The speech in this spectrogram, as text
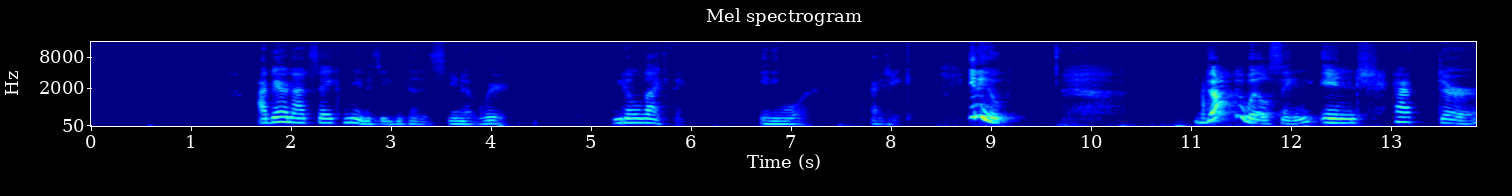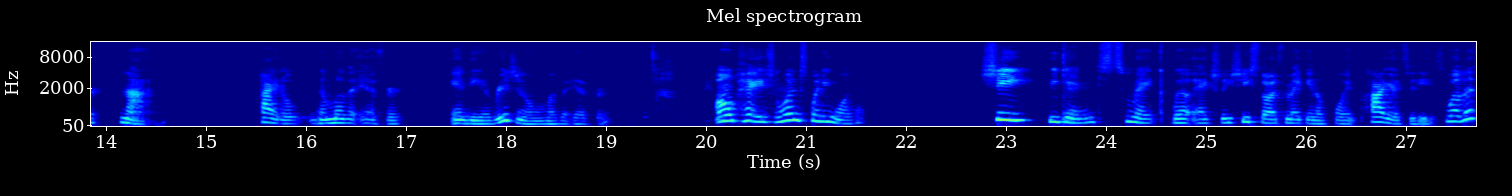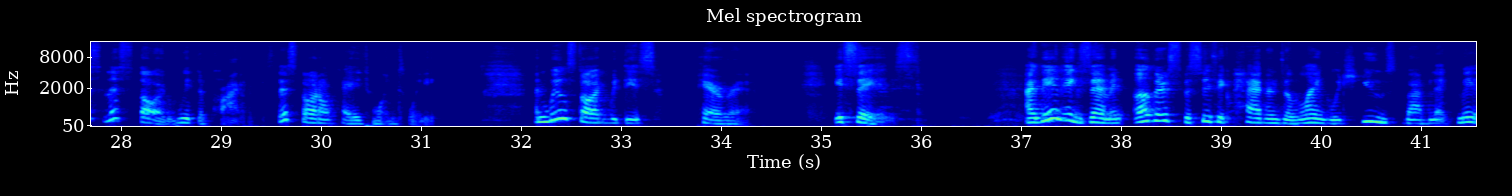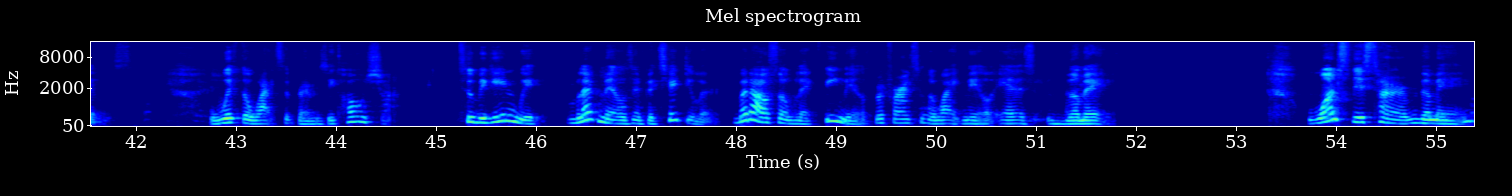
I dare not say community because, you know, we're we don't like that anymore. I think. Anywho, Dr. Welsing in chapter 9, titled The Mother Effer and the Original Mother Effer, on page 121, she begins to make well actually she starts making a point prior to this. Well let's let's start with the priors. Let's start on page 120 and we'll start with this paragraph. It says i then examine other specific patterns of language used by black males with the white supremacy culture. To begin with black males in particular but also black females refer to the white male as the man once this term, the man,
